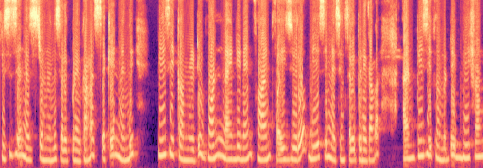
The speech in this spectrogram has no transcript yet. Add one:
ஃபிசிஷியன் அசிஸ்டன்ட் வந்து செலக்ட் பண்ணியிருக்காங்க செகண்ட் வந்து PC community one ninety nine point five zero BSc nursing select பண்ணியிருக்காங்க and PC community BPharm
